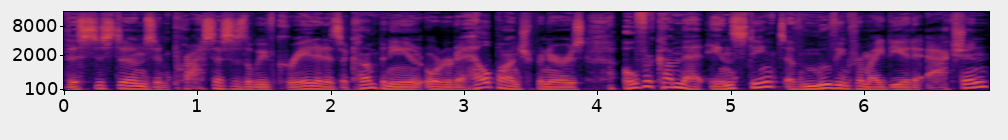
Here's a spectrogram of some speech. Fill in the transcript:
the systems and processes that we've created as a company in order to help entrepreneurs overcome that instinct of moving from idea to action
